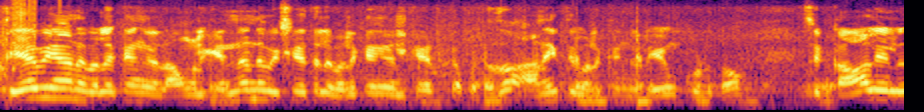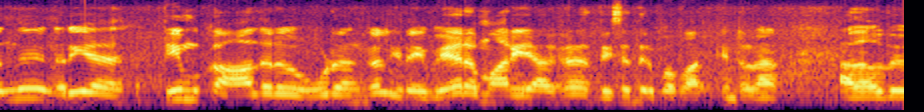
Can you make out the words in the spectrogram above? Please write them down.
தேவையான விளக்கங்கள் அவங்களுக்கு என்னென்ன விஷயத்துல விளக்கங்கள் கேட்கப்பட்டதோ அனைத்து விளக்கங்களையும் கொடுத்தோம். ஸோ காலையிலிருந்து நிறைய திமுக ஆதரவு ஊடகங்கள் இதை வேற மாதிரியாக திசை திருப்ப பார்க்கின்றன. அதாவது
